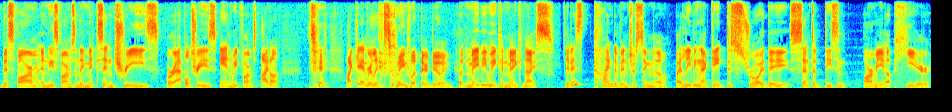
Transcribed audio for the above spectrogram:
this farm, and these farms, and they mix in trees, or apple trees and wheat farms. I don't... I can't really explain what they're doing, but maybe we can make nice. It is kind of interesting though. By leaving that gate destroyed, they sent a decent army up here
